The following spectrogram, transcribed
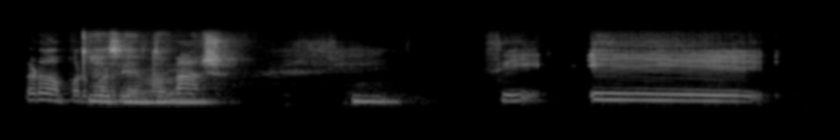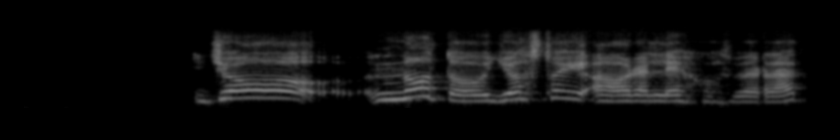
Perdón, por parte de mamá. Sí, y yo noto, yo estoy ahora lejos, ¿verdad?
